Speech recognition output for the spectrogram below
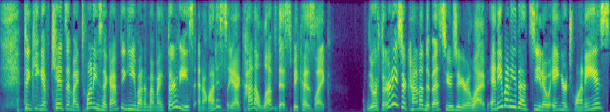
thinking of kids in my 20s. Like I'm thinking about them in my 30s. And honestly, I kind of love this because like your 30s are kind of the best years of your life. Anybody that's, you know, in your 20s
